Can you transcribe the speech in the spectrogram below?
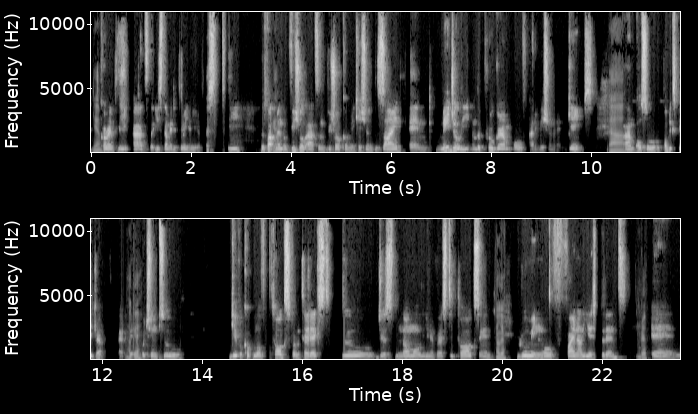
Yeah. currently at the Eastern Mediterranean University, Department of Visual Arts and Visual Communication Design, and majorly in the program of animation and games. Uh, I'm also a public speaker. I've been Okay. opportunity to give a couple of talks from TEDx to just normal university talks and Okay. grooming of final year students. okay. And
